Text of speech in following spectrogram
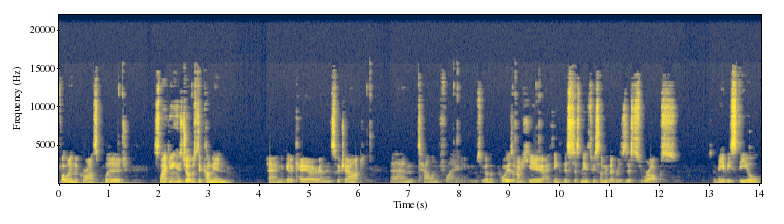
following the grass pledge. Slaking, his job is to come in and get a KO and then switch out. And Talonflame. So we've got the poison on here. I think this just needs to be something that resists rocks. So maybe steel.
